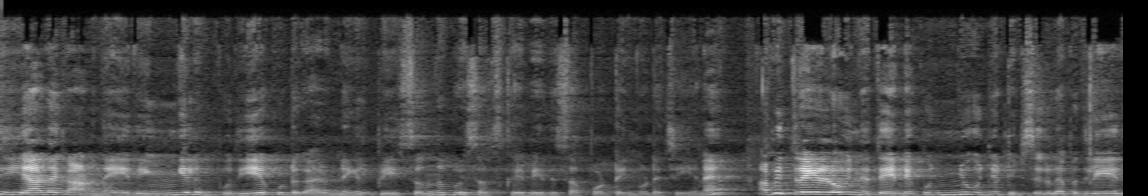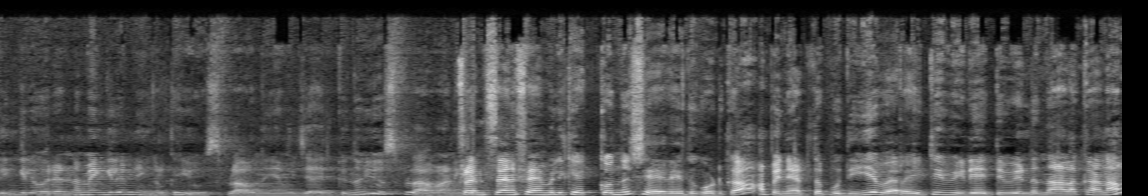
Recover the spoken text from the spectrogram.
ചെയ്യാതെ കാണുന്ന ഏതെങ്കിലും പുതിയ കൂട്ടുകാരുണ്ടെങ്കിൽ പ്ലീസ് ഒന്ന് പോയി സബ്സ്ക്രൈബ് ചെയ്ത് സപ്പോർട്ടിങ് കൂടെ ചെയ്യണേ. അപ്പോൾ ഇത്രയേ ഉള്ളൂ ഇന്നത്തെ എന്റെ കുഞ്ഞു കുഞ്ഞു ടിപ്സുകൾ അപ്പോൾ ഇതിലേതെങ്കിലും ഒരെണ്ണമെങ്കിലും നിങ്ങൾക്ക് യൂസ്ഫുൾ ആവുമെന്ന് ഞാൻ വിചാരിക്കുന്നു. യൂസ്ഫുൾ ആവാണ് ഫ്രണ്ട്സ് ആൻഡ് ഫാമിലിക്ക് ഒക്കെ ഒന്ന് ഷെയർ ചെയ്ത് കൊടുക്കുക അപ്പോൾ ഇനി അടുത്ത പുതിയ വെറൈറ്റി വീഡിയോ ആയിട്ട് വീണ്ടും നാളെ കാണാം.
